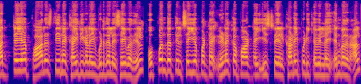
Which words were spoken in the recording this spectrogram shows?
மற்றைய பாலஸ்தீன கைதிகளை விடுதலை செய்வதில் ஒப்பந்தத்தில் செய்யப்பட்ட இணக்கப்பாட்டை இஸ்ரேல் கடைபிடிக்கவில்லை என்பதனால்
